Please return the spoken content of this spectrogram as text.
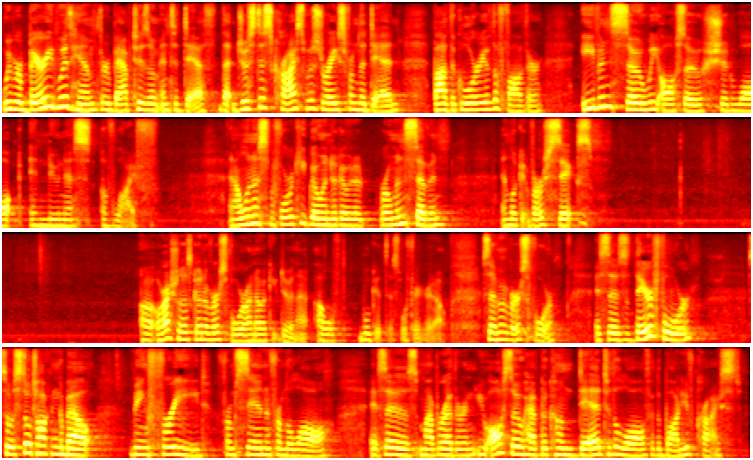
We were buried with him through baptism into death, that just as Christ was raised from the dead by the glory of the Father, even so we also should walk in newness of life. And I want us, before we keep going, to go to Romans 7 and look at verse 6. Uh, or actually, let's go to verse 4. I know I keep doing that. I will, we'll get this. We'll figure it out. 7 verse 4. It says, Therefore, so it's still talking about being freed from sin and from the law. It says, My brethren, you also have become dead to the law through the body of Christ,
